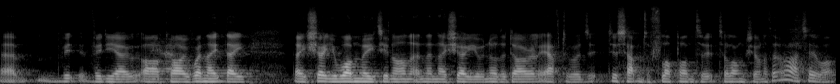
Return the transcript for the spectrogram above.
uh, vi- video archive, when they, they they show you one meeting on and then they show you another directly afterwards. It just happened to flop onto to Longchamp. I thought, oh, I'll tell you what,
